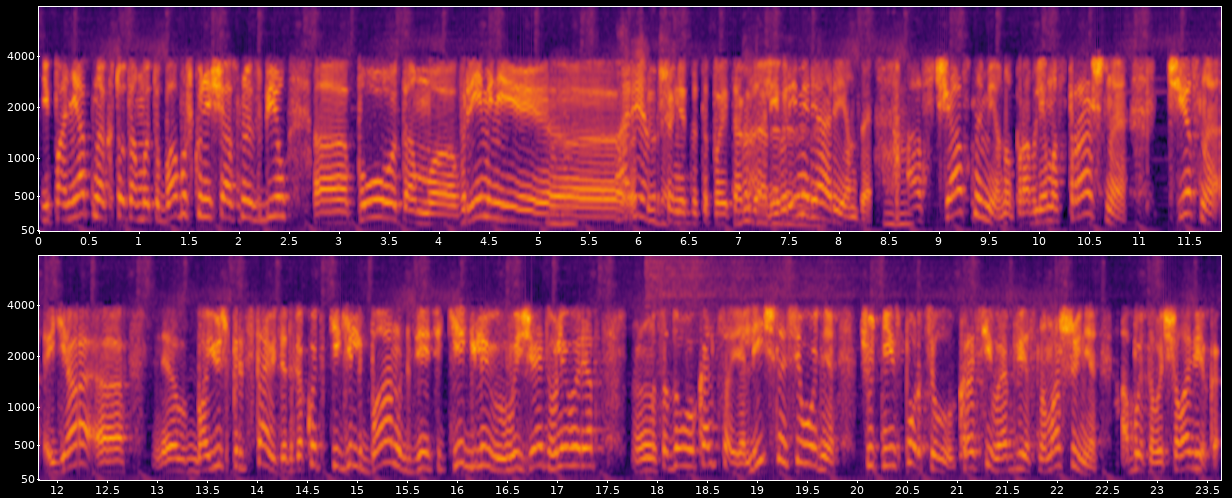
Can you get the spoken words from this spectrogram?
И понятно, кто там эту бабушку несчастную сбил э, по там э, времени э, Аренды. совершения ДТП и так Да, далее, и да, да, времени да, да. аренды. А с частными, ну, проблема страшная. Честно, я э, э, боюсь представить, это какой-то кегельбан, где эти кегели выезжают в левый ряд э, Садового кольца. Я лично сегодня чуть не испортил красивый обвес на машине об этого человека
